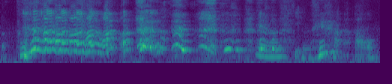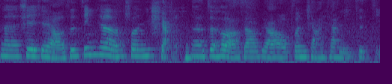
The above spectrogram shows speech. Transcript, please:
了。好。好。那谢谢老师今天的分享。那最后老师要不要分享一下你自己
